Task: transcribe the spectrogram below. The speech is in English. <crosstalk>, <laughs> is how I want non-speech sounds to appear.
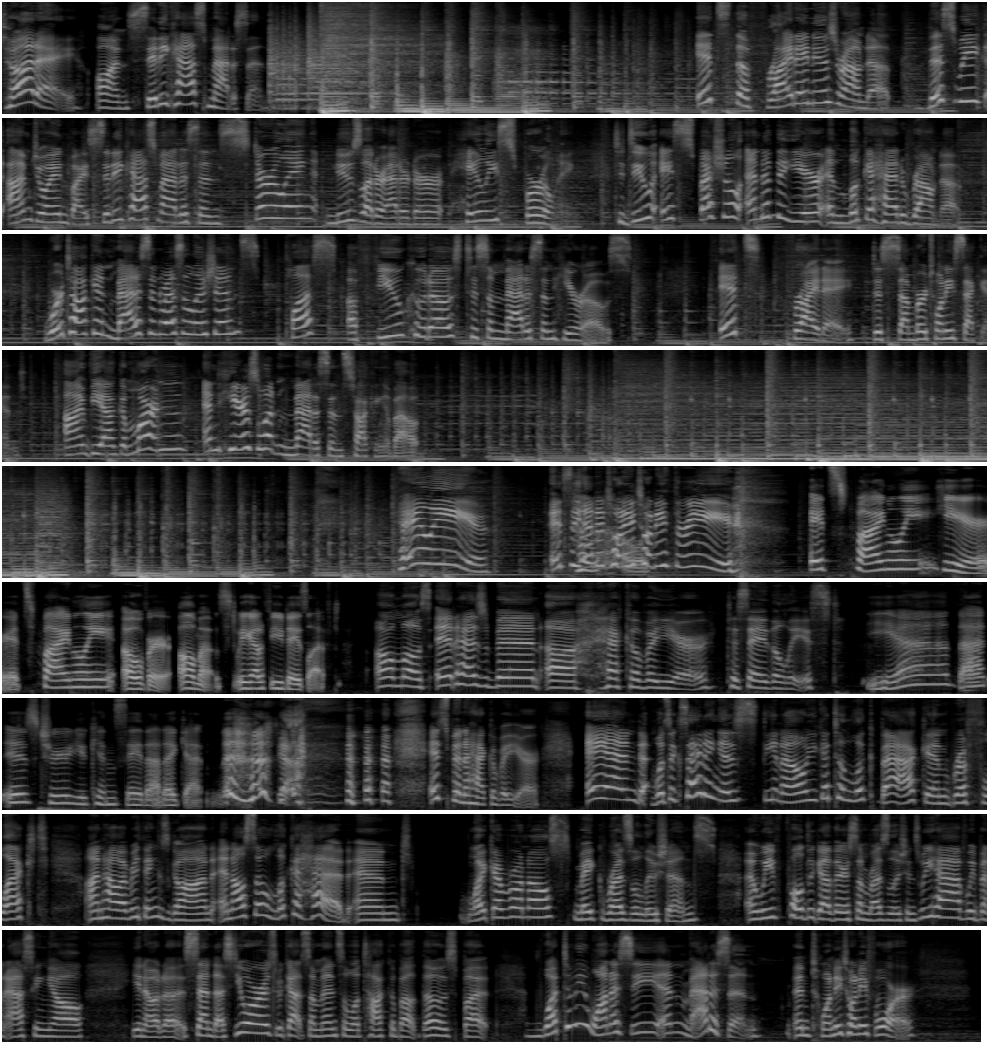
Today on CityCast Madison. It's the Friday News Roundup. This week, I'm joined by CityCast Madison's sterling newsletter editor, Hayley Sperling, to do a special end of the year and look ahead roundup. We're talking Madison resolutions, plus a few kudos to some Madison heroes. It's Friday, December 22nd. I'm Bianca Martin, and here's what Madison's talking about. Hayley! It's the end of 2023. It's finally here. It's finally over. Almost. We got a few days left. Almost. It has been a heck of a year, to say the least. Yeah, that is true. You can say that again. Yeah. <laughs> <laughs> it's been a heck of a year. And what's exciting is, you know, you get to look back and reflect on how everything's gone and also look ahead and like everyone else, make resolutions. And we've pulled together some resolutions we have. We've been asking y'all, you know, to send us yours. We got some in, so we'll talk about those. But what do we want to see in Madison in 2024?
